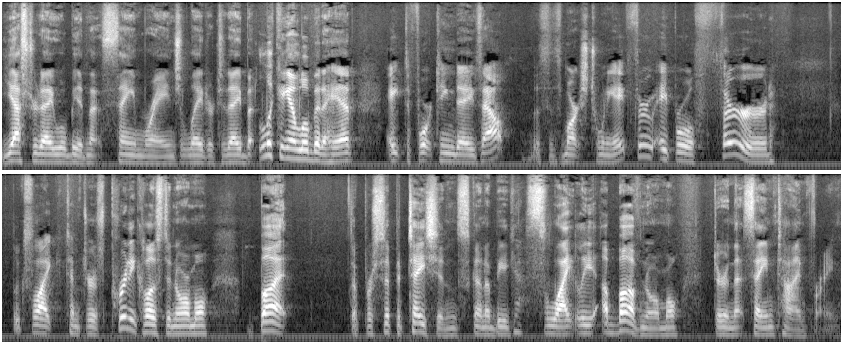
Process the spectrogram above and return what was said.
yesterday. We'll be in that same range later today. But looking a little bit ahead, 8 to 14 days out, this is March 28th through April 3rd. Looks like temperature is pretty close to normal, but the precipitation is going to be slightly above normal during that same time frame.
